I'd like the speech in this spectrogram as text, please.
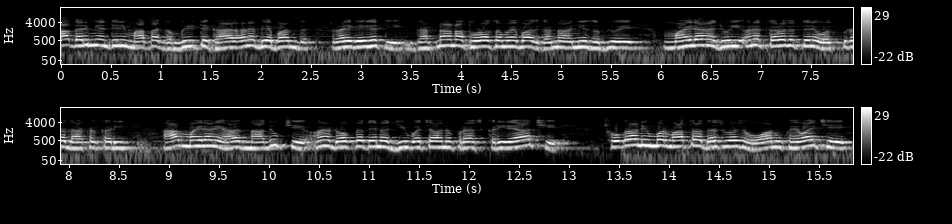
આ દરમિયાન તેની માતા ગંભીર રીતે ઘાયલ અને બેભાન રહી ગઈ હતી. ઘટનાના થોડા સમય બાદ ઘરના અન્ય સભ્યોએ મહિલાને જોઈ અને તરત જ તેને હોસ્પિટલ દાખલ કરી. હાલ મહિલાની હાલત નાજુક છે અને ડૉક્ટર તેનો જીવ બચાવવાનો પ્રયાસ કરી રહ્યા છે. છોકરાની ઉંમર માત્ર દસ વર્ષ હોવાનું કહેવાય છે,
